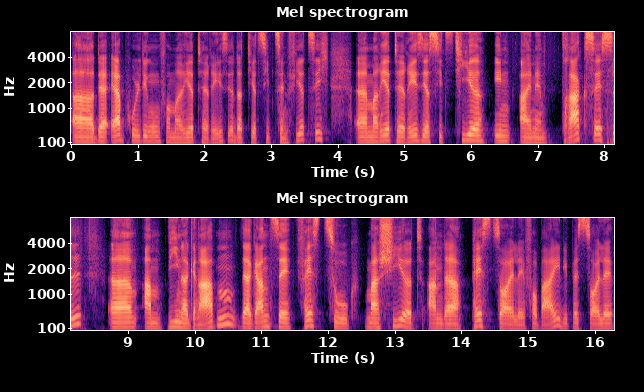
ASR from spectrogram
äh, der Erbhuldigung von Maria Theresia, datiert 1740. Äh, Maria Theresia sitzt hier in einem Tragsessel am Wiener Graben. Der ganze Festzug marschiert an der Pestsäule vorbei. Die Pestsäule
